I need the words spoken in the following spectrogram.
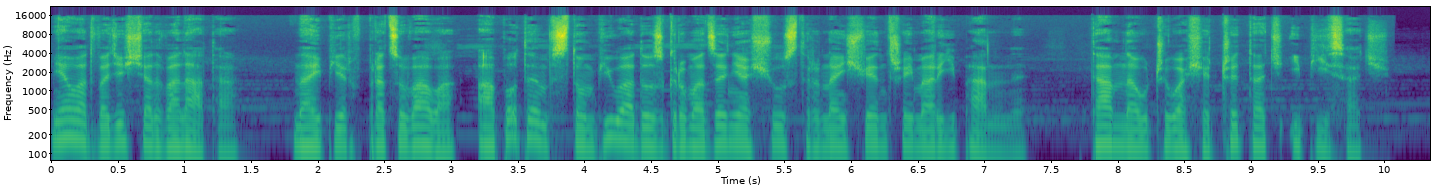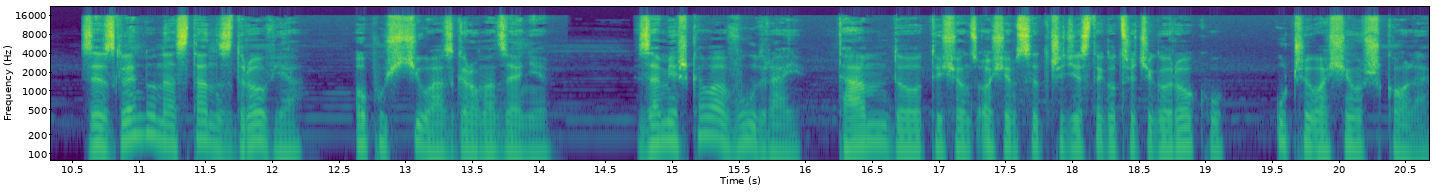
Miała 22 lata. Najpierw pracowała, a potem wstąpiła do zgromadzenia sióstr Najświętszej Marii Panny. Tam nauczyła się czytać i pisać. Ze względu na stan zdrowia opuściła zgromadzenie. Zamieszkała w Udraj. Tam do 1833 roku uczyła się w szkole.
